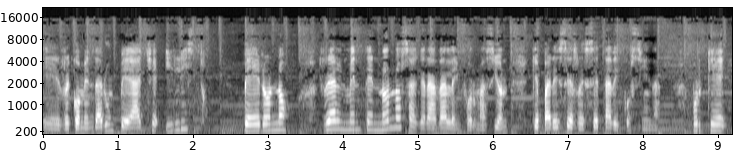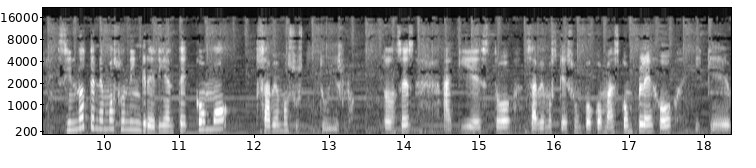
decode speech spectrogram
eh, recomendar un pH y listo. Pero no, realmente no nos agrada la información que parece receta de cocina, porque si no tenemos un ingrediente, ¿cómo sabemos sustituirlo? Entonces, aquí esto sabemos que es un poco más complejo y que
